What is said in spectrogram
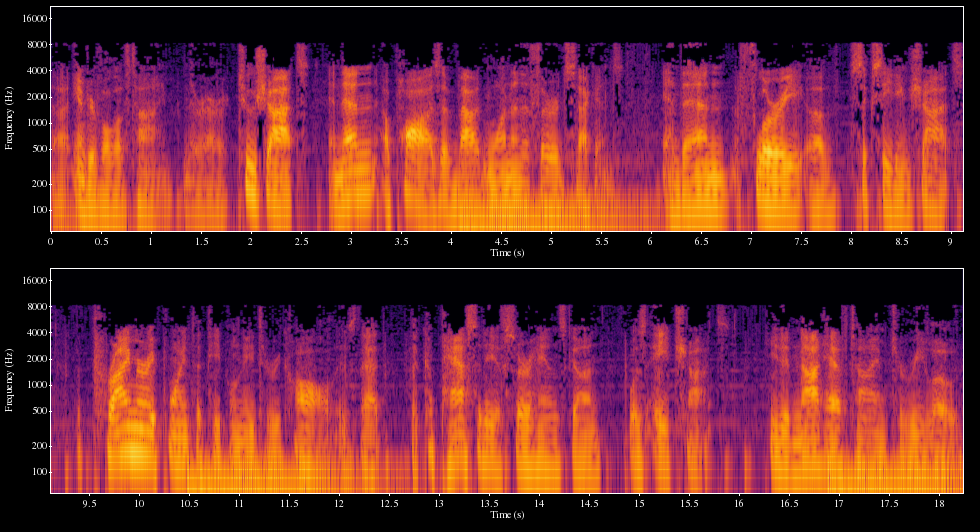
uh, interval of time. There are two shots and then a pause of about one and a third seconds, and then a flurry of succeeding shots. The primary point that people need to recall is that the capacity of Sirhan's gun was eight shots. He did not have time to reload.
